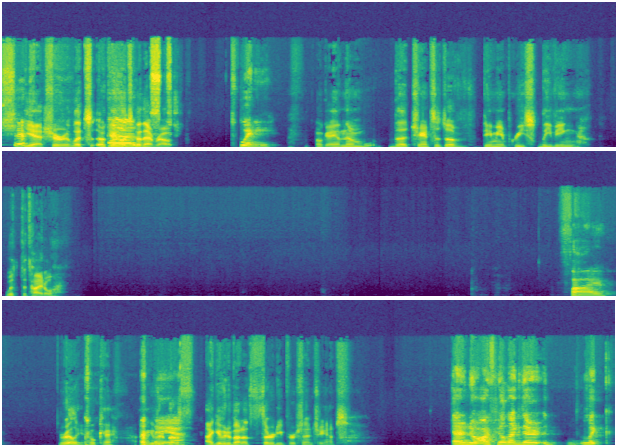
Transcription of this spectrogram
championship. Yeah, sure. Let's okay, let's go Uh, that route. 20. Okay, and then the chances of Damian Priest leaving with the title. Five. Really? Okay. I give it about Yeah. a, I give it about a 30% chance. I don't know. I feel like they're like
